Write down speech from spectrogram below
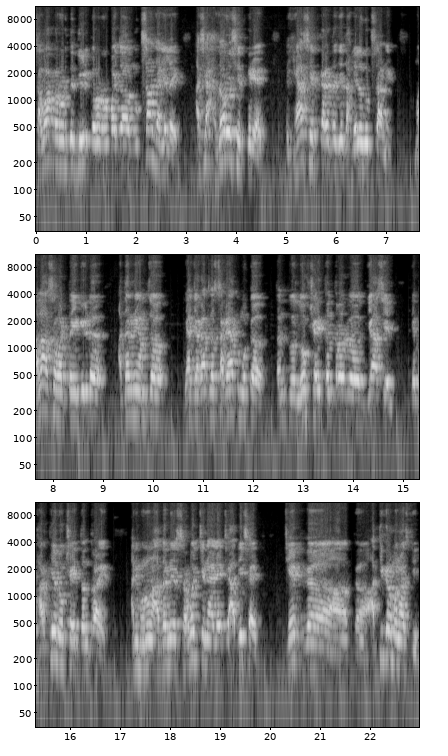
सव्वा करोड ते दीड करोड रुपयाचा नुकसान झालेलं आहे असे हजारो शेतकरी आहेत. तर ह्या शेतकऱ्याचं जे झालेलं नुकसान आहे मला असं वाटतं एकीकडं आदरणीय आमचं या जगातलं सगळ्यात मोठं तंत्र लोकशाही तंत्र जे असेल ते भारतीय लोकशाही तंत्र आहे. आणि म्हणून आदरणीय सर्वोच्च न्यायालयाचे आदेश आहेत जे अतिक्रमण असतील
